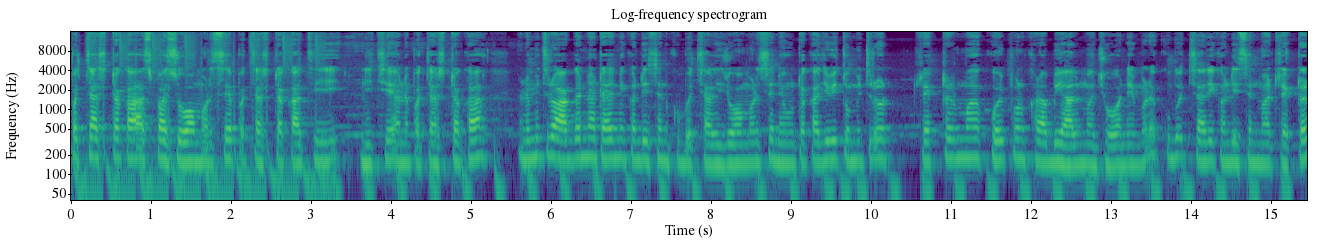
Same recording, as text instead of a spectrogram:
પચાસ ટકા આસપાસ જોવા મળશે. પચાસ ટકાથી નીચે અને પચાસ ટકા. અને મિત્રો, આગળના ટાયરની કન્ડિશન ખૂબ જ સારી જોવા મળશે. નેવું ટકા જેવી તો મિત્રો, ટ્રેક્ટરમાં કોઈ પણ ખરાબી હાલમાં જોવા નહીં મળે. ખૂબ જ સારી કન્ડિશનમાં ટ્રેક્ટર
